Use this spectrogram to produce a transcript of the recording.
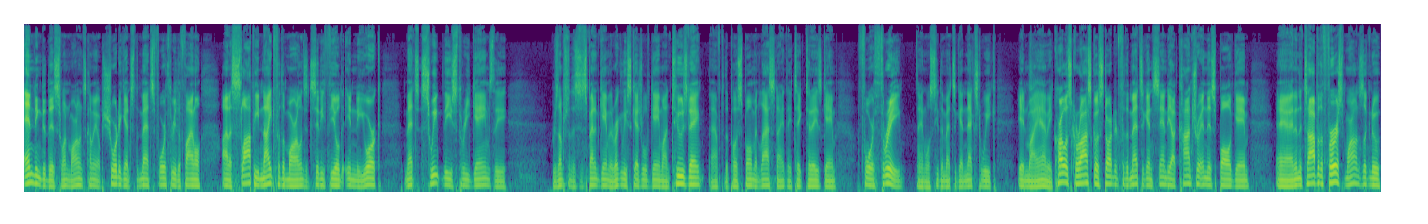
ending to this one. Marlins coming up short against the Mets, 4 3 the final on a sloppy night for the Marlins at Citi Field in New York. Mets sweep these three games. The resumption of the suspended game and the regularly scheduled game on Tuesday. After the postponement last night, they take today's game 4 3, and we'll see the Mets again next week in Miami. Carlos Carrasco started for the Mets against Sandy Alcantara in this ball game. And in the top of the first, Marlins looking to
